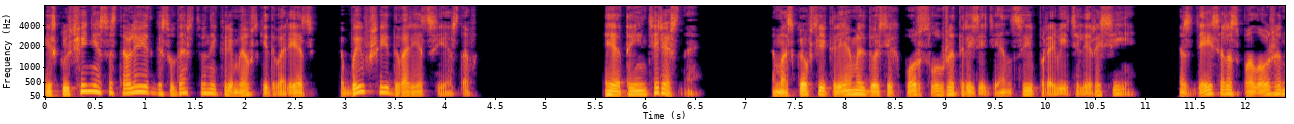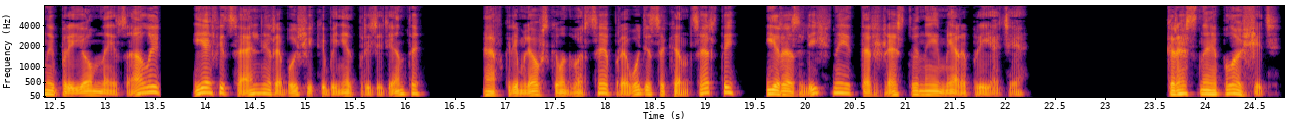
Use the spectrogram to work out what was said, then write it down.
Исключение составляет Государственный Кремлевский дворец, бывший дворец съездов. Это интересно. Московский Кремль до сих пор служит резиденцией правителей России. Здесь расположены приемные залы и официальный рабочий кабинет президента, а в Кремлевском дворце проводятся концерты и различные торжественные мероприятия. Красная площадь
